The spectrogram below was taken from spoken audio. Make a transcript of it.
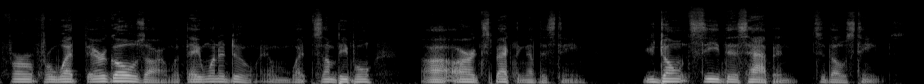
for for what their goals are, what they want to do, and what some people uh, are expecting of this team. You don't see this happen to those teams.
